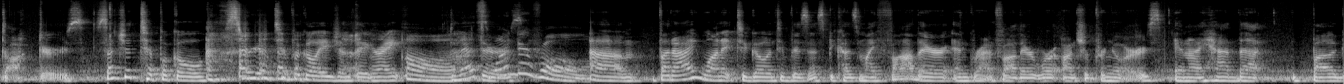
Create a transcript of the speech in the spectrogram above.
doctors. Such a typical, stereotypical Asian thing, right? Oh, that's wonderful. Um, but I wanted to go into business because my father and grandfather were entrepreneurs, and I had that bug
